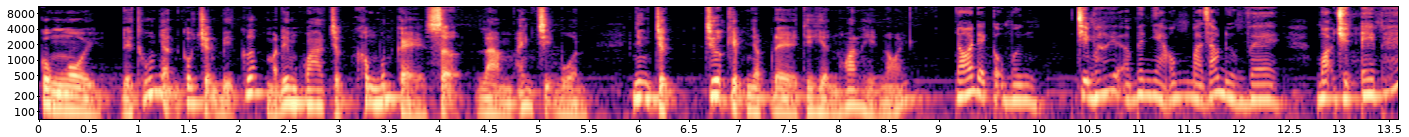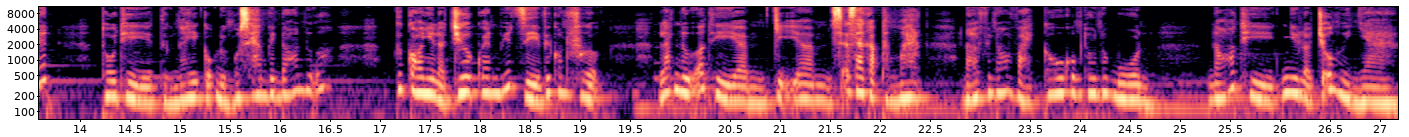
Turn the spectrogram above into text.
cùng ngồi để thú nhận câu chuyện bị cướp mà đêm qua Trực không muốn kể sợ làm anh chị buồn. Nhưng Trực chưa kịp nhập đề thì Hiền hoan hỉ nói: Nói để cậu mừng, chị mới ở bên nhà ông bà giáo đường về, mọi chuyện êm hết. Thôi thì từ nay cậu đừng có sang bên đó nữa. Cứ coi như là chưa quen biết gì với con Phượng. Lát nữa thì chị sẽ ra gặp thằng Mạc, nói với nó vài câu không thôi nó buồn. Nó thì cũng như là chỗ người nhà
